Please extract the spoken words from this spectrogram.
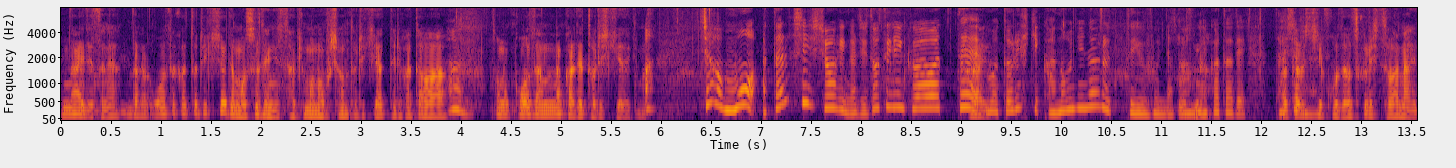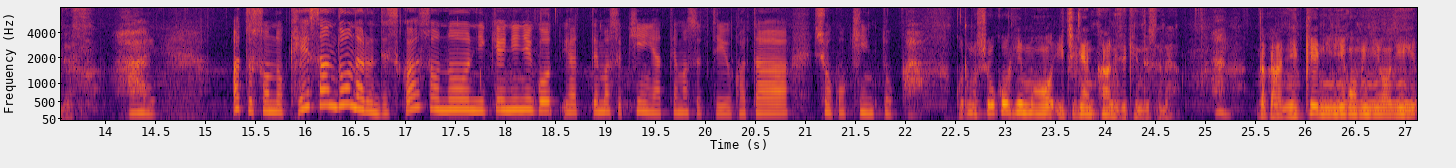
ないですね。だから大阪取引所でもすでに先物オプション取引やってる方は、はい、その口座の中で取引ができます。じゃあもう新しい商品が自動的に加わって、はい、もう取引可能になるっていうふうな考え方でで、ね、新しい口座を作る必要はないです。はい。あとその計算どうなるんですか？その日経225やってます金やってますっていう方証拠金とか。これも証拠金も一元管理できるんですよね、はい、だから日経225ミニ用に、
